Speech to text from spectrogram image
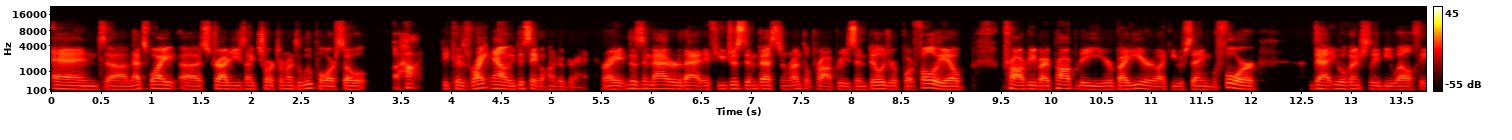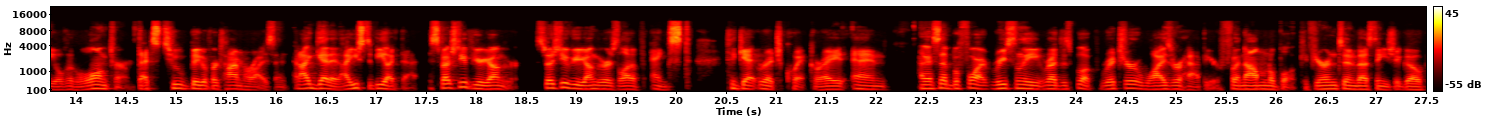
and uh, that's why uh, strategies like short term rental loophole are so hot because right now you could save a hundred grand, right? It doesn't matter that if you just invest in rental properties and build your portfolio property by property, year by year, like you were saying before, that you'll eventually be wealthy over the long term. That's too big of a time horizon. And I get it. I used to be like that, especially if you're younger, especially if you're younger, there's a lot of angst to get rich quick, right? And like I said before, I recently read this book, Richer, Wiser, Happier. Phenomenal book. If you're into investing, you should go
